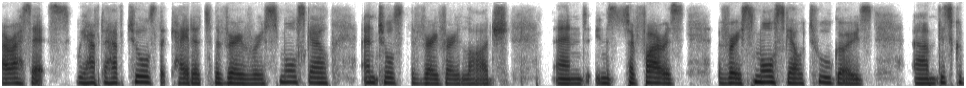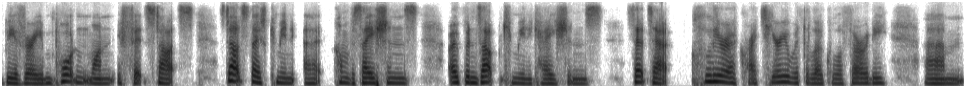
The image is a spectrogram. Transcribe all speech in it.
our assets, we have to have tools that cater to the very, very small scale and tools to the very, very large. And insofar as a very small scale tool goes, um, this could be a very important one if it starts starts those uh, conversations, opens up communications, sets out clearer criteria with the local authority um,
